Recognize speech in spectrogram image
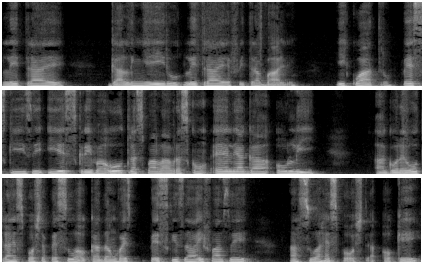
Letra E, galinheiro. Letra F, trabalho. E 4. Pesquise e escreva outras palavras com LH ou LI. Agora é outra resposta pessoal. Cada um vai pesquisar e fazer a sua resposta, ok?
